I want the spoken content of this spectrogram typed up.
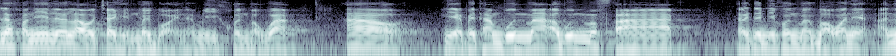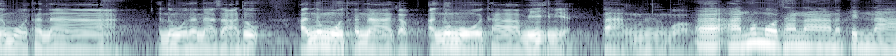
แล้วคราวนี้เราจะเห็นบ่อยๆนะมีคนบอกว่าอ้าวเนี่ยไปทำบุญมาเอาบุญมาฝากแล้วจะมีคนมาบอกว่าเนี่ยอนุโมทนา อนุโมทนาสาธุอนุโมทนากับอนุโมทามิเนี่ยต่างกันหรือเปล่าเอ่ออนุโมทนาน่ะเป็นนา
